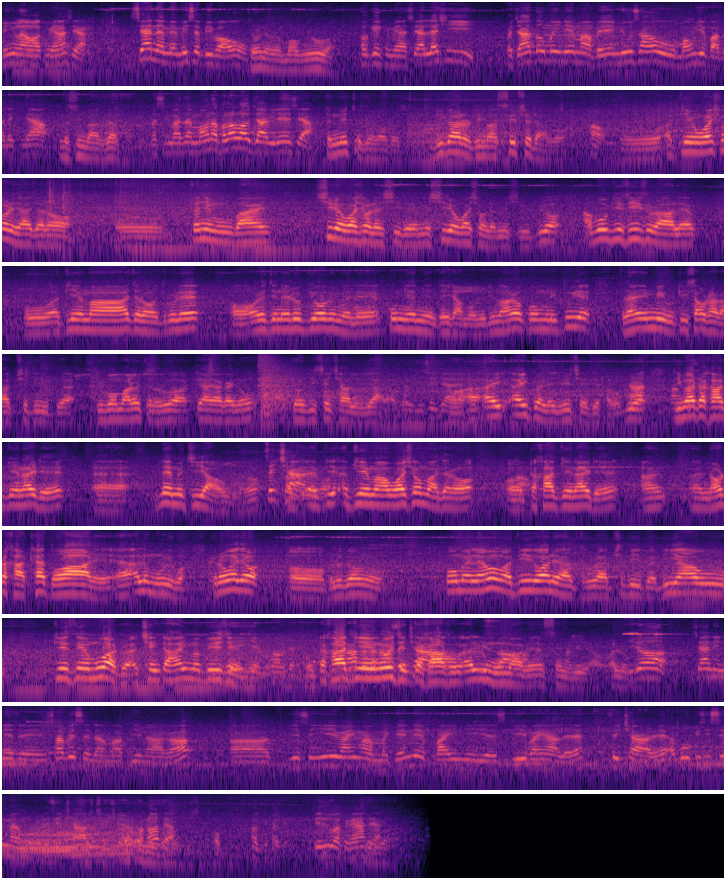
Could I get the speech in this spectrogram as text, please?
မင်္ဂလာပါခင်ဗျာဆရာဆရာနာမည်မိတ်ဆက်ပေးပါဦးကျွန်တော်နာမည်မောင်မျိုးပါဟုတ်ကဲ့ခင်ဗျာဆရာလက်ရှိပကြားသုံးမိန်းထဲမှာဘယ်မျိုးစားကိုမောင်းရပါတယ်ခင်ဗျာမစီမာဇက်မစီမာဇန်မောင်းတာဘယ်လောက်လောက်ကြာပြီလဲဆရာတစ်နှစ်ကျော်ကျော်လောက်ပဲရှိတယ်အဓိကတော့ဒီမှာဆစ်ဖြစ်တာပေါ့ဟုတ်ဟိုအပြင်ဝက်ရှော့တွေကကြတော့ဟိုကျွမ်းကျင်မှုပိုင်းရှိတဲ့ဝက်ရှော့လည်းရှိတယ်မရှိတဲ့ဝက်ရှော့လည်းမရှိဘူးပြီးတော့အပိုပစ္စည်းဆိုတာလည်းဟိုအပြင်မှာကြတော့သူတို့လည်း original လို့ပြောပေမဲ့လည်းကိုမျက်မြင် data မဟုတ်ဘူးဒီမှာတော့ company သူ့ရဲ့ brand image ကိုတိစောက်ထားတာဖြစ်သည့်အတွက်ဒီပေါ်မှာတော့ကျွန်တော်တို့ကတရားရဂိုင်လုံးကြော်ကြီးစိတ်ချလို့ရတာပေါ့ဒီစိတ်ကြဟောအဲ့အဲ့အဲ့အတွက်လည်းရွေးချယ်ဖြစ်တာပေါ့ပြီးတော့ဒီမှာတစ်ခါပြင်လိုက်တယ်အဲလက်မကြည့်ရဘူးပေါ့နော်အပြင်အပြင်မှာ workshop မှာကျတော့ဟိုတစ်ခါပြင်လိုက်တယ်အဲနောက်တစ်ခါထပ်သွားရတယ်အဲအဲ့လိုမျိုးတွေပေါ့ကျွန်တော်ကကျတော့ဟိုဘယ်လိုပြောမလို့ပုံမှန်လမ်းပေါ်မှာပြေးသွားနေတာဆိုတာဖြစ်သည့်အတွက်ဒီဟာကို ပြင်ဆင်မှုအတွက်အချိန်တအားကြီးမပေးချင်သိချင်ဘူးဟုတ်တယ်ဟိုတစ်ခါပြင်လို့ချင်းတစ်ခါဆိုအဲ့လိုမျိုးမှာပဲအဆင်ပြေတာပေါ့အဲ့လိုဒီတော့ဆရာအနေနဲ့ဆိုရင် service center မှာပြင်တာကအာပြင်ဆင်ရေးပိုင်းမှာ mechanic ပိုင်းနေရ skill ပိုင်းကလည်းစိတ်ချရတယ်အပိုပစ္စည်းစစ်မှန်မှုကိုလည်းစိတ်ချရတယ်ဖြစ်တယ်ပေါ့နော်ဆရာဟုတ်ဟုတ်ကဲ့ဟုတ်ကဲ့ကျေးဇူးပါခင်ဗျာဆရာ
